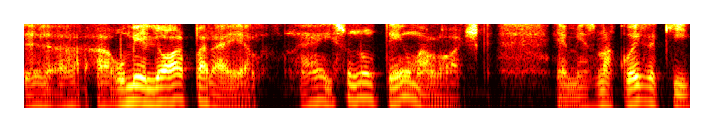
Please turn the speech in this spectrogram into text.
é, o melhor para elas. Né? Isso não tem uma lógica. É a mesma coisa que,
